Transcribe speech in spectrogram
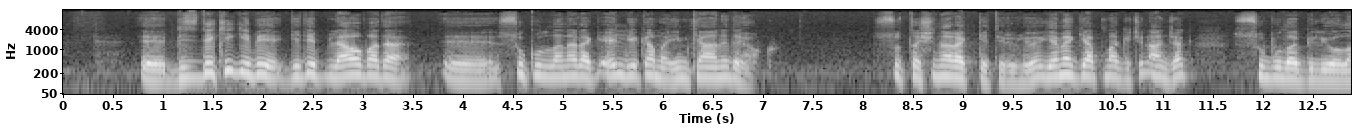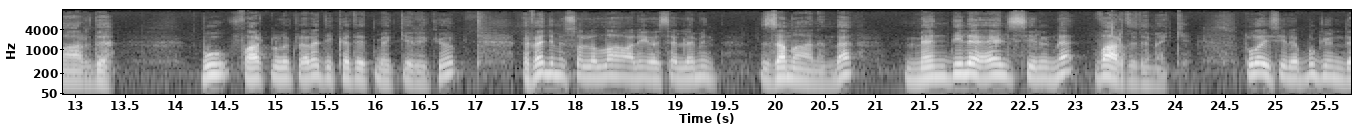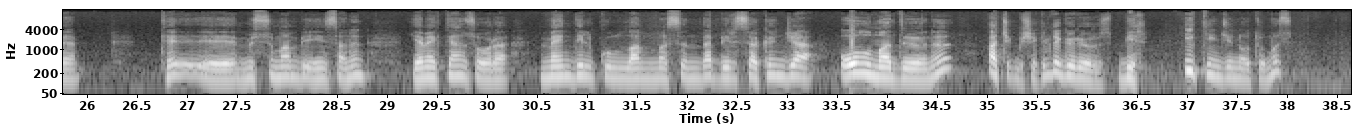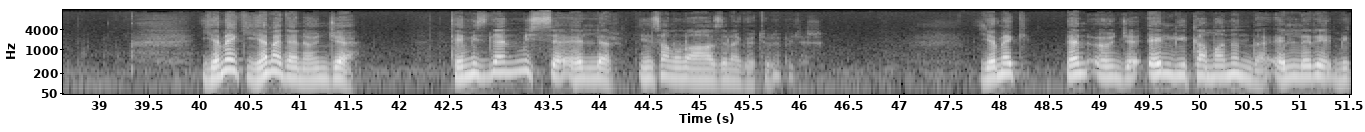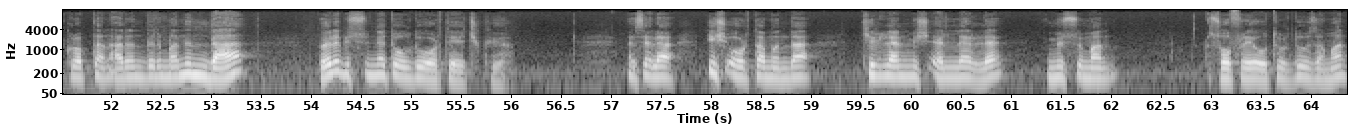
Ee, bizdeki gibi gidip lavaboda e, su kullanarak el yıkama imkanı da yok. Su taşınarak getiriliyor. Yemek yapmak için ancak su bulabiliyorlardı. Bu farklılıklara dikkat etmek gerekiyor. Efendimiz sallallahu aleyhi ve sellemin zamanında mendile el silme vardı demek ki. Dolayısıyla bugün de te, e, Müslüman bir insanın yemekten sonra mendil kullanmasında bir sakınca olmadığını açık bir şekilde görüyoruz. Bir. İkinci notumuz, yemek yemeden önce temizlenmişse eller, insan onu ağzına götürebilir. Yemekten önce el yıkamanın da, elleri mikroptan arındırmanın da böyle bir sünnet olduğu ortaya çıkıyor. Mesela iş ortamında kirlenmiş ellerle Müslüman sofraya oturduğu zaman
